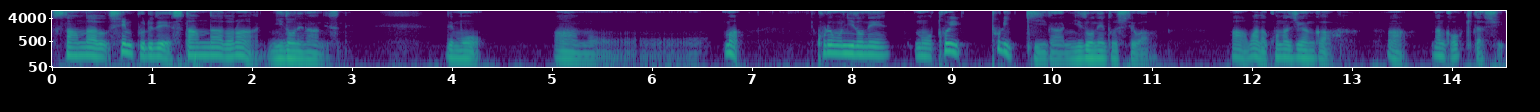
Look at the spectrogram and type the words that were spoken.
スタンダード、シンプルでスタンダードな二度寝なんですね。でも、あのーまあ、これも二度寝のトリ、トリッキーな二度寝としては、ああ、まだこんな時間か。あ、なんか起きたし、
